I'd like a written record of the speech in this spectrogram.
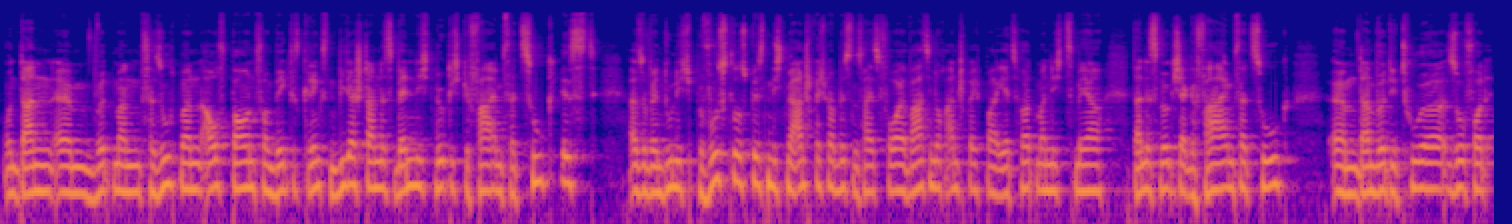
Und dann ähm, wird man, versucht man aufbauen vom Weg des geringsten Widerstandes, wenn nicht wirklich Gefahr im Verzug ist. Also wenn du nicht bewusstlos bist, nicht mehr ansprechbar bist, das heißt vorher war sie noch ansprechbar, jetzt hört man nichts mehr, dann ist wirklich ja Gefahr im Verzug. Ähm, dann wird die Tour sofort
